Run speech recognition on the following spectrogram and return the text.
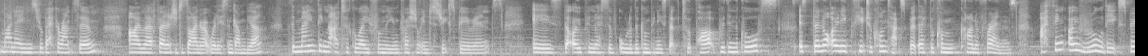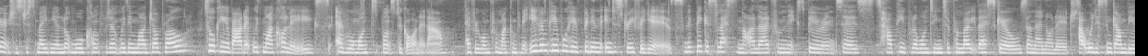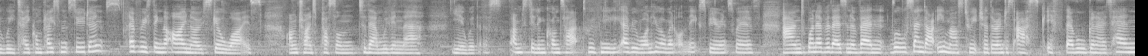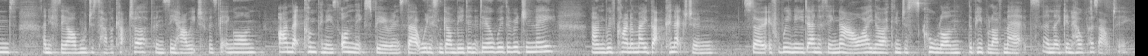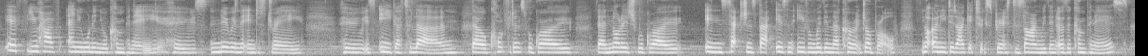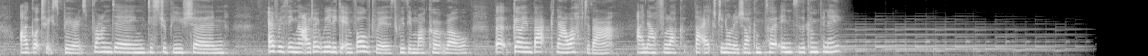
My name's Rebecca Ransom. I'm a furniture designer at Willis & Gambier. The main thing that I took away from the impressional industry experience is the openness of all of the companies that took part within the course. It's, they're not only future contacts, but they've become kind of friends. I think overall the experience has just made me a lot more confident within my job role. Talking about it with my colleagues, everyone wants, wants to go on it now. Everyone from my company, even people who've been in the industry for years. The biggest lesson that I learned from the experience is how people are wanting to promote their skills and their knowledge. At Willis & Gambier we take on placement students. Everything that I know skill-wise, I'm trying to pass on to them within their year with us. I'm still in contact with nearly everyone who I went on the experience with and whenever there's an event we'll send out emails to each other and just ask if they're all going to attend and if they are we'll just have a catch up and see how each of us getting on. I met companies on the experience that Willis & Gambier didn't deal with originally and we've kind of made that connection so if we need anything now, I know I can just call on the people I've met and they can help us out too. If you have anyone in your company who's new in the industry, who is eager to learn, their confidence will grow, their knowledge will grow in sections that isn't even within their current job role. Not only did I get to experience design within other companies, I got to experience branding, distribution, everything that I don't really get involved with within my current role. But going back now after that, I now feel like that extra knowledge I can put into the company.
